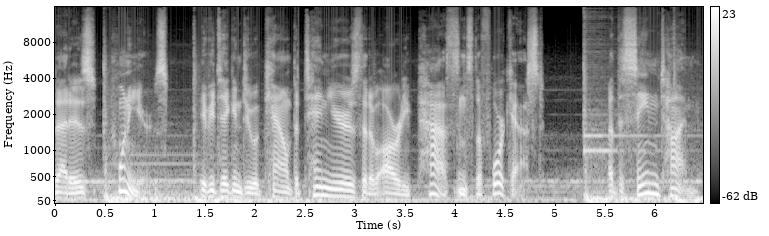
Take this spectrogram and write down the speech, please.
That is, 20 years, if you take into account the 10 years that have already passed since the forecast. At the same time,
